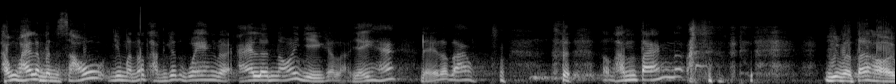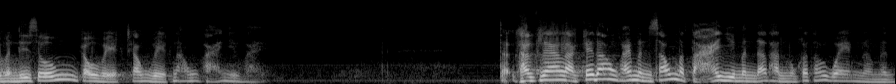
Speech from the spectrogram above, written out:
Không phải là mình xấu, nhưng mà nó thành cái quen rồi. Ai lên nói gì cái là, vậy hả? Để đó tao. Nó thanh tán đó. Nhưng mà tới hồi mình đi xuống câu việc công việc nó không phải như vậy. Thật ra là cái đó không phải mình xấu, mà tại vì mình đã thành một cái thói quen rồi, mình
